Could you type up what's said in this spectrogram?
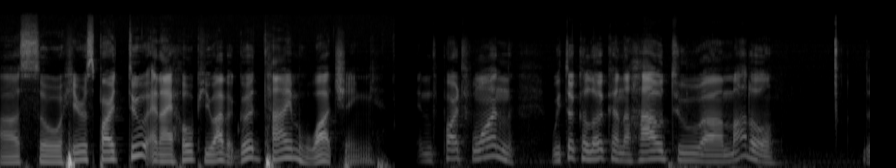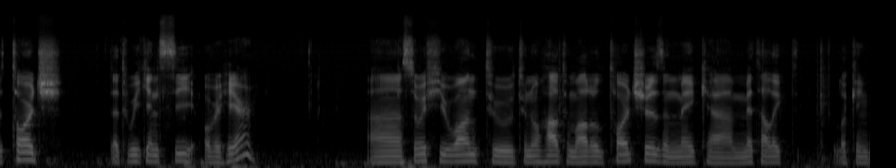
Uh, so here's part 2 and I hope you have a good time watching. In part 1, we took a look on how to uh, model the torch that we can see over here. Uh, so if you want to, to know how to model torches and make uh, metallic looking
